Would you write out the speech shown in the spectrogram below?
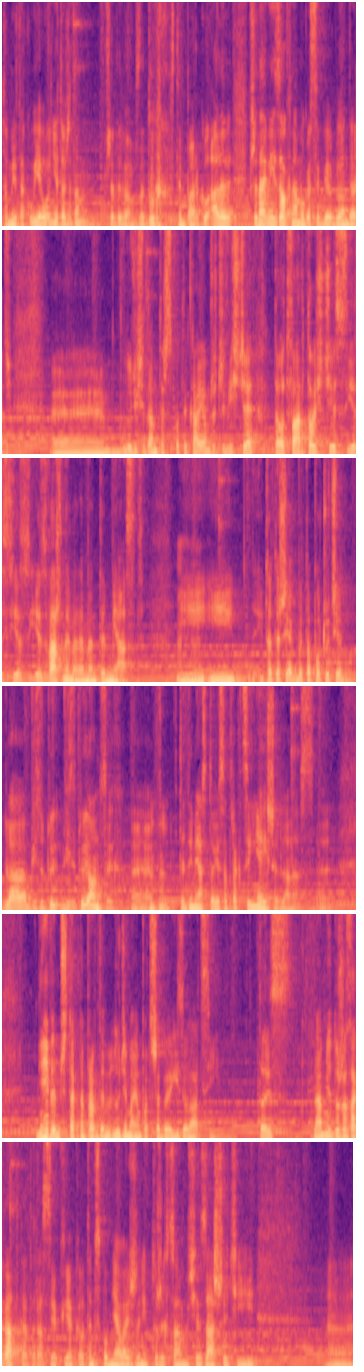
to mnie tak ujęło, nie to, że tam przebywam za długo w tym parku, ale przynajmniej z okna mogę sobie oglądać. Yy, ludzie się tam też spotykają. Rzeczywiście ta otwartość jest, jest, jest, jest ważnym elementem miast. I, mhm. i, I, to też jakby to poczucie dla wizytu, wizytujących. E, mhm. Wtedy miasto jest atrakcyjniejsze dla nas. E, nie wiem, czy tak naprawdę ludzie mają potrzebę izolacji. To jest dla mnie duża zagadka teraz, jak, jak o tym wspomniałeś, że niektórzy chcą się zaszyć i e,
